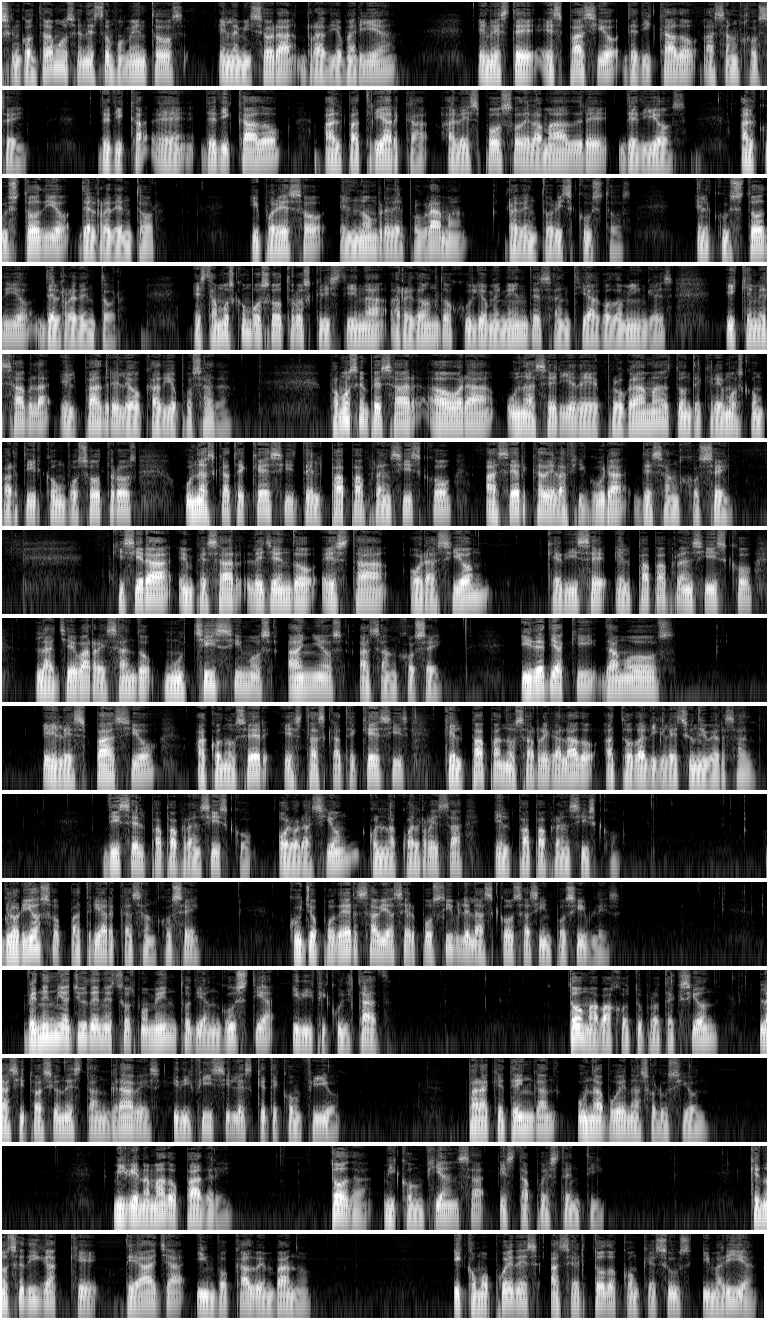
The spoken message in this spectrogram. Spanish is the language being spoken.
Nos encontramos en estos momentos en la emisora Radio María, en este espacio dedicado a San José, eh, dedicado al patriarca, al esposo de la Madre de Dios, al custodio del Redentor. Y por eso el nombre del programa, Redentoris Custos, el custodio del Redentor. Estamos con vosotros Cristina Arredondo, Julio Menéndez, Santiago Domínguez y quien les habla el Padre Leocadio Posada. Vamos a empezar ahora una serie de programas donde queremos compartir con vosotros unas catequesis del Papa Francisco acerca de la figura de San José. Quisiera empezar leyendo esta oración que dice el Papa Francisco la lleva rezando muchísimos años a San José. Y desde aquí damos el espacio a conocer estas catequesis que el Papa nos ha regalado a toda la Iglesia Universal. Dice el Papa Francisco, o la oración con la cual reza el Papa Francisco. Glorioso Patriarca San José, cuyo poder sabe hacer posible las cosas imposibles. Ven en mi ayuda en estos momentos de angustia y dificultad. Toma bajo tu protección las situaciones tan graves y difíciles que te confío, para que tengan una buena solución. Mi bien amado Padre, toda mi confianza está puesta en ti. Que no se diga que te haya invocado en vano, y como puedes hacer todo con Jesús y María,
